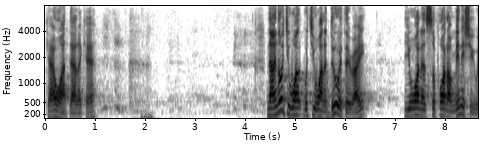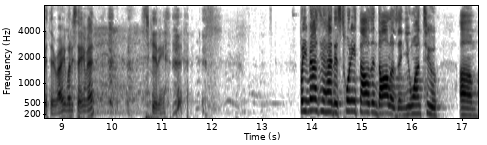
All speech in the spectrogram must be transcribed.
Okay, I want that, okay? Now, I know what you want, what you want to do with it, right? You want to support our ministry with it, right? What do you say, amen? Just kidding. but imagine you had this $20,000 and you want to, um,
